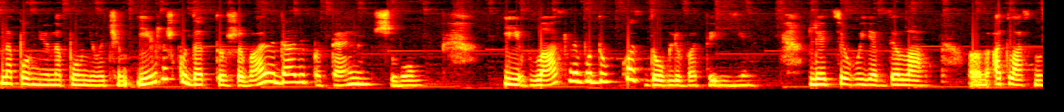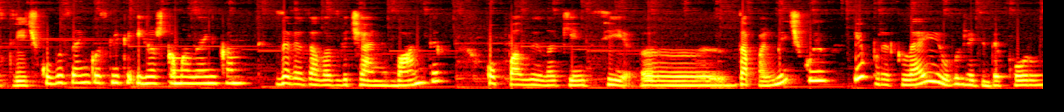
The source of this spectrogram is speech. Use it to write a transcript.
Наповнюю наповнювачем іграшку, де дошиваю далі петельним швом. І, власне, буду оздоблювати її. Для цього я взяла е, атласну стрічку вузеньку, оскільки іграшка маленька, зав'язала звичайний бантик, опалила кінці е, запальничкою і приклеюю у вигляді декору.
